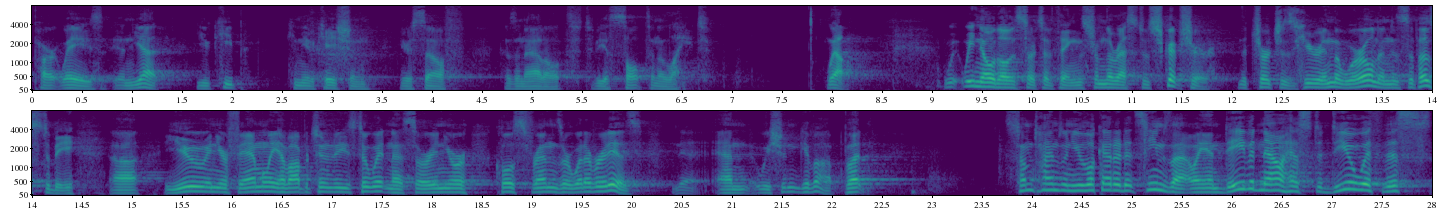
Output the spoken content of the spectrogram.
part ways. And yet, you keep communication yourself as an adult, to be a salt and a light. Well, we know those sorts of things from the rest of Scripture. The church is here in the world and is supposed to be. Uh, you and your family have opportunities to witness, or in your close friends, or whatever it is. And we shouldn't give up. But sometimes when you look at it, it seems that way. And David now has to deal with this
